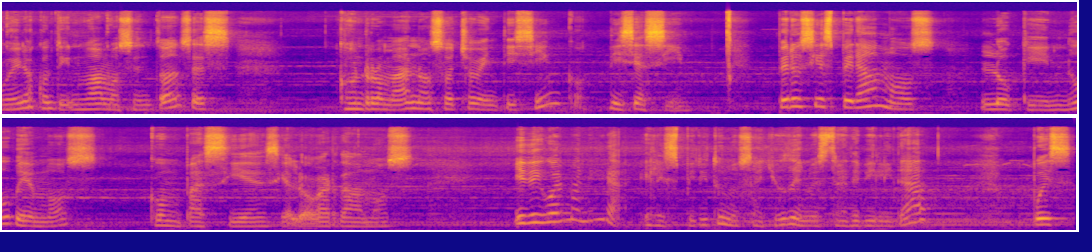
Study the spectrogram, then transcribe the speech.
Bueno, continuamos entonces con Romanos 8:25. Dice así, pero si esperamos lo que no vemos, con paciencia lo aguardamos. Y de igual manera, el Espíritu nos ayuda en nuestra debilidad, pues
